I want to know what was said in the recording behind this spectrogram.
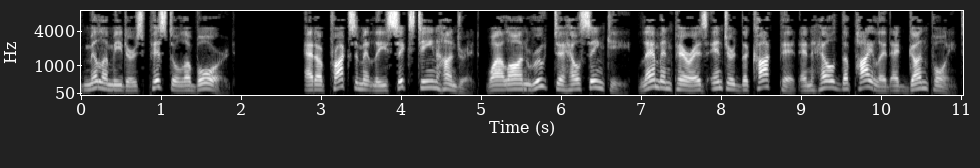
mm pistol aboard. At approximately 1600, while en route to Helsinki, Lamminparras entered the cockpit and held the pilot at gunpoint.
